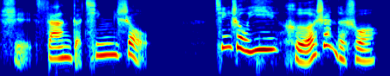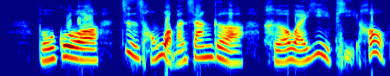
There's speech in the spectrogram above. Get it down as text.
是三个青兽，青兽一和善地说：“不过自从我们三个合为一体后，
